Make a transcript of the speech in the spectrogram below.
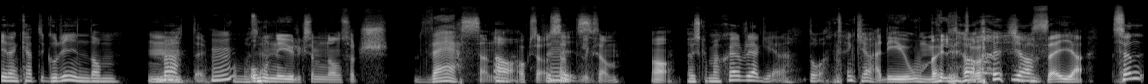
i den kategorin de Mm. möter. Mm. Och hon är ju liksom någon sorts väsen Ja, också. Så precis. att liksom, ja. Hur ska man själv reagera då, tänker jag? Nej, det är ju omöjligt Ja, att ja. säga. Sen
